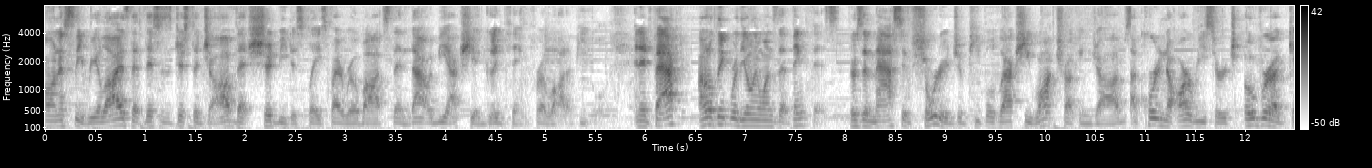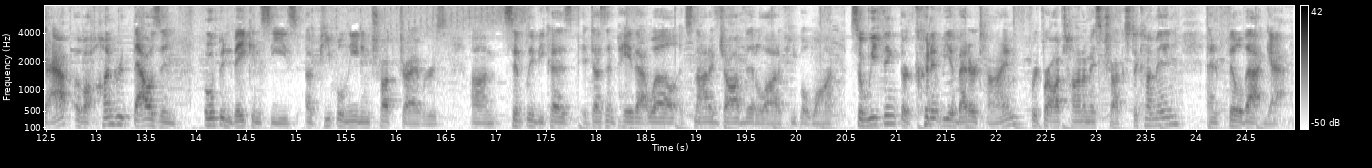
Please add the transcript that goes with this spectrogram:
honestly realize that this is just a job that should be displaced by robots, then that would be actually a good thing for a lot of people. And in fact, I don't think we're the only ones that think this. There's a massive shortage of people who actually want trucking jobs. According to our research, over a gap of 100,000 open vacancies of people needing truck drivers um, simply because it doesn't pay that well. It's not a job that a lot of people want. So we think there couldn't be a better time for, for autonomous trucks to come in and fill that gap.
